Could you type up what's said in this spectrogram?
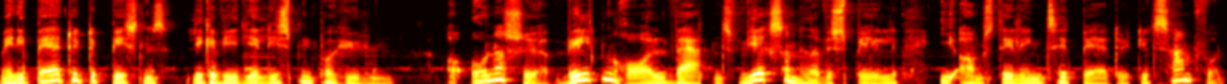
Men i Bæredygtig Business ligger vi idealismen på hylden og undersøger, hvilken rolle verdens virksomheder vil spille i omstillingen til et bæredygtigt samfund.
